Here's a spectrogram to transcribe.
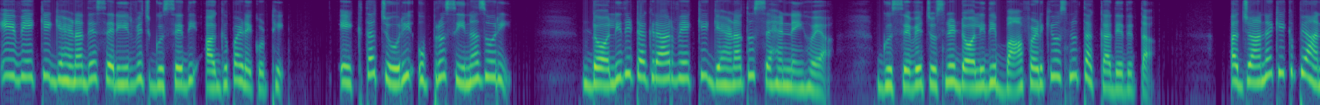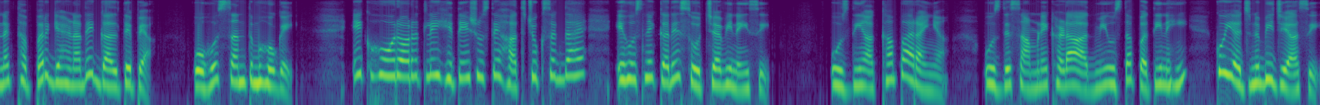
ਇਹ ਵੇਖ ਕੇ ਗਹਿਣਾ ਦੇ ਸਰੀਰ ਵਿੱਚ ਗੁੱਸੇ ਦੀ ਅੱਗ ਭੜਕ ਉੱਠੀ। ਇੱਕ ਤਾਂ ਚੋਰੀ ਉੱਪਰੋਂ ਸੀਨਾ ਜ਼ੋਰੀ। ਡੋਲੀ ਦੀ ਟਕਰਾਰ ਵੇਖ ਕੇ ਗਹਿਣਾ ਤੋਂ ਸਹਿਨ ਨਹੀਂ ਹੋਇਆ। ਗੁੱਸੇ ਵਿੱਚ ਉਸਨੇ ਡੋਲੀ ਦੀ ਬਾਹ ਫੜ ਕੇ ਉਸ ਨੂੰ ਧੱਕਾ ਦੇ ਦਿੱਤਾ। ਅਚਾਨਕ ਇੱਕ ਭਿਆਨਕ ਥੱਪੜ ਗਹਿਣਾ ਦੇ ਗਲ ਤੇ ਪਿਆ। ਉਹ ਸੰਤਮ ਹੋ ਗਈ। ਇੱਕ ਹੋਰ ਔਰਤ ਲਈ ਹਿਤੇਸ਼ ਉਸ ਹੱਥ ਚੁੱਕ ਸਕਦਾ ਹੈ, ਇਹ ਉਸਨੇ ਕਦੇ ਸੋਚਿਆ ਵੀ ਨਹੀਂ ਸੀ। ਉਸ ਦੀਆਂ ਅੱਖਾਂ ਭਰ ਆਈਆਂ। ਉਸ ਦੇ ਸਾਹਮਣੇ ਖੜਾ ਆਦਮੀ ਉਸ ਦਾ ਪਤੀ ਨਹੀਂ, ਕੋਈ ਅਜਨਬੀ ਜਿਹਾ ਸੀ।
